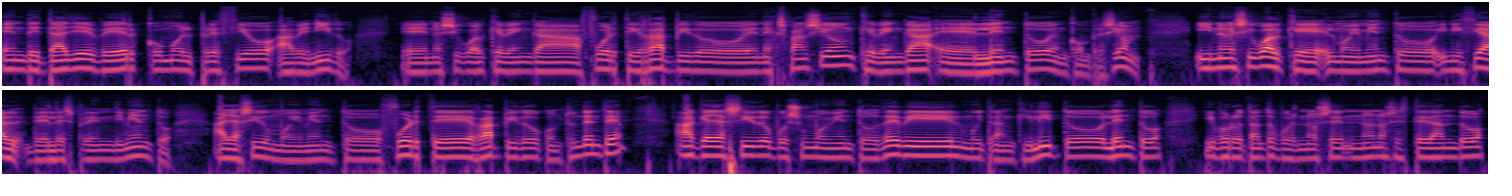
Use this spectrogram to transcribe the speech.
en detalle ver cómo el precio ha venido. Eh, no es igual que venga fuerte y rápido en expansión que venga eh, lento en compresión. Y no es igual que el movimiento inicial del desprendimiento haya sido un movimiento fuerte, rápido, contundente, a que haya sido pues un movimiento débil, muy tranquilito, lento y por lo tanto pues no, se, no nos esté dando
